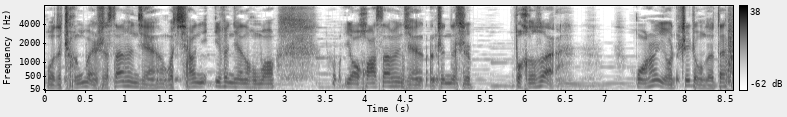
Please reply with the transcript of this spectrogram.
我的成本是三分钱，我抢你一分钱的红包要花三分钱，真的是不合算。网上有这种的，但是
